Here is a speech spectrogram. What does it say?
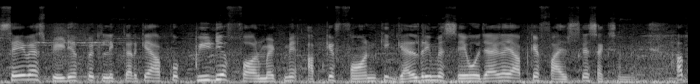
save as P D पे क्लिक करके आपको पी डी फॉर्मेट में आपके फ़ोन की गैलरी में सेव हो जाएगा या आपके फाइल्स के सेक्शन में। अब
